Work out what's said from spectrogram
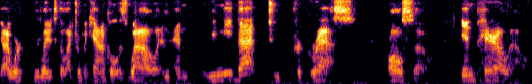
yeah, I work related to the electromechanical as well. And, and we need that to progress also in parallel.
